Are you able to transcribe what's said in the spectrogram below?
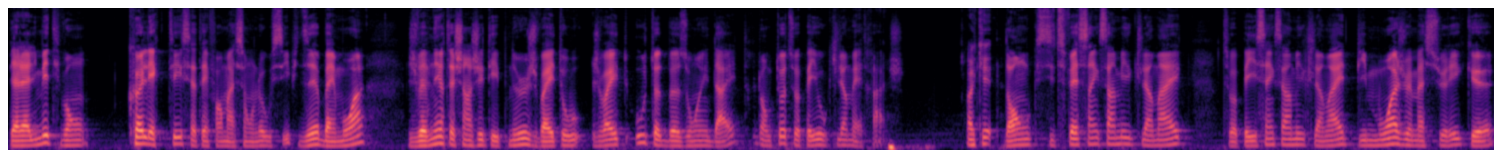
Puis à la limite, ils vont collecter cette information-là aussi. Puis dire, ben moi, je vais venir te changer tes pneus. Je vais être où, je vais être où tu as besoin d'être. Donc, toi, tu vas payer au kilométrage. OK. Donc, si tu fais 500 000 km, tu vas payer 500 000 km, puis moi, je vais m'assurer que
